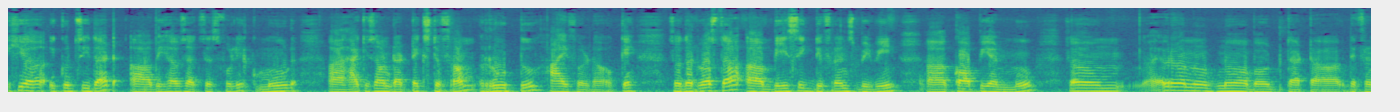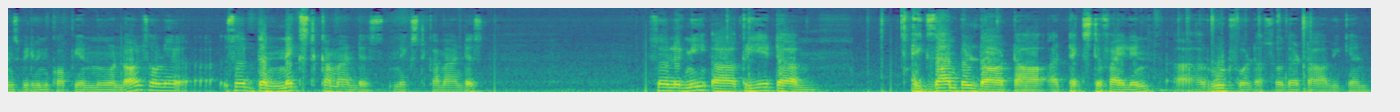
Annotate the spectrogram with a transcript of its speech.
here you could see that uh, we have successfully moved uh, hackison.txt from root to high folder okay? So that was the uh, basic difference between uh, copy and move. So um, everyone would know about that uh, difference between copy and move and also uh, so the next command is next command is so let me create um, example dot text file in root folder so that we can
